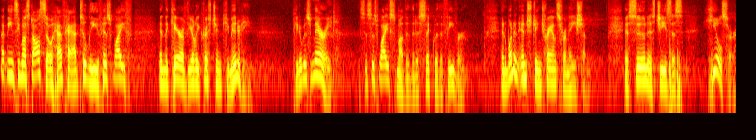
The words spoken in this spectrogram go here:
that means he must also have had to leave his wife in the care of the early Christian community. Peter was married. This is his wife's mother that is sick with a fever. And what an interesting transformation. As soon as Jesus heals her,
